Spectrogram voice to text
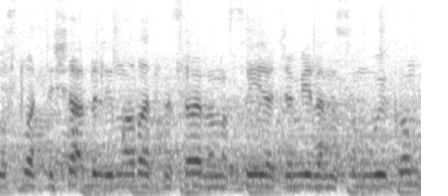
وصلت لشعب الإمارات رسالة نصية جميلة من سموكم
